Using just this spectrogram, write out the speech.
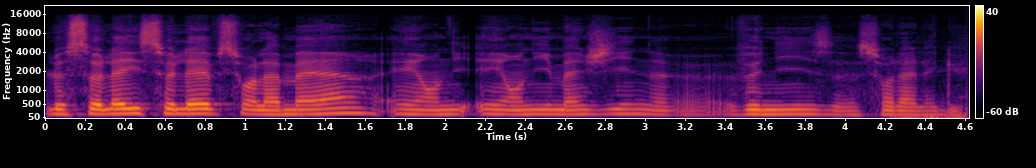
le soleil se lève sur la mer et on, et on imagine Venise sur la lagune.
